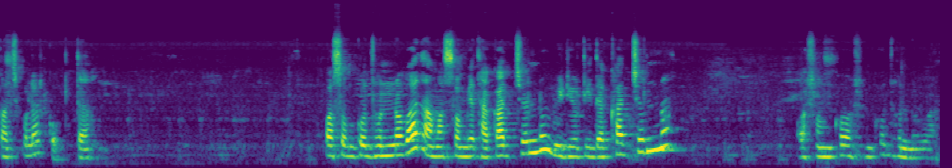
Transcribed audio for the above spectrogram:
কাঁচকলার কোপ্তা। অসংখ্য ধন্যবাদ আমার সঙ্গে থাকার জন্য ভিডিওটি দেখার জন্য। অসংখ্য অসংখ্য ধন্যবাদ।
